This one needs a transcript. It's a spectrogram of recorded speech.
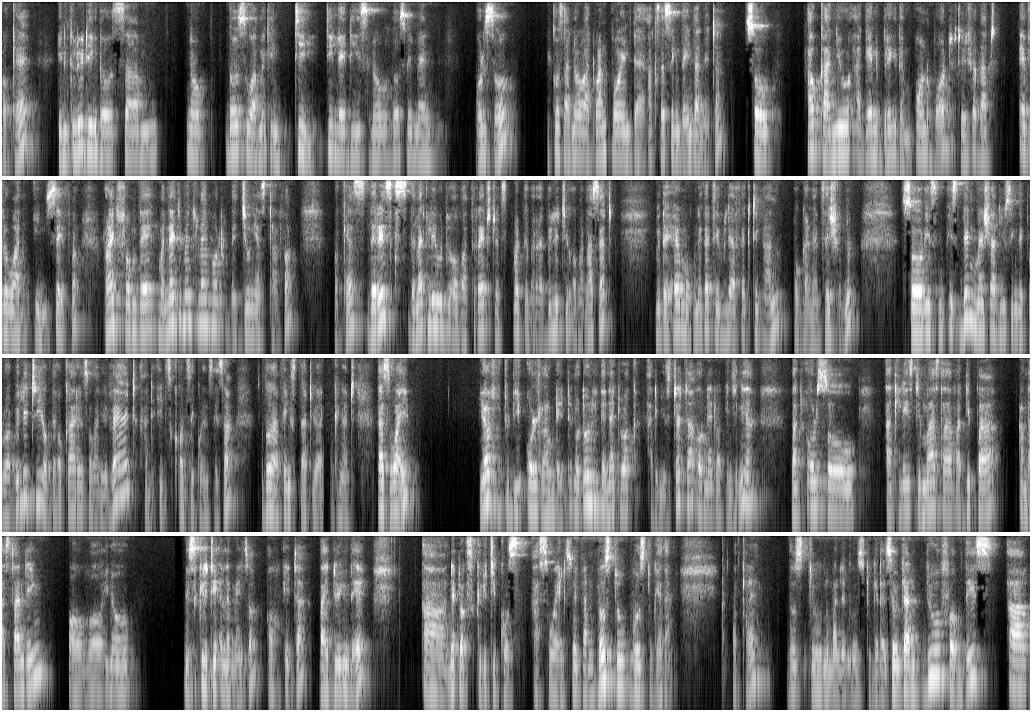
okay, including those um, you know those who are making tea, tea ladies, you know those women also, because I know at one point they're accessing the internet. Huh? So how can you again bring them on board to ensure that everyone in safe, right from the management level to the junior staff. Okay, the risks, the likelihood of a threat to exploit the vulnerability of an asset with the aim of negatively affecting an organization. So this is being measured using the probability of the occurrence of an event and its consequences. Huh? So those are things that you are looking at. That's why you have to be all-rounded, not only the network administrator or network engineer, but also at least you must have a deeper understanding of, uh, you know, the security elements of, of it uh, by doing the uh, network security course as well. So you can, those two goes together. Okay, those two normally goes together. So you can do from this uh,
